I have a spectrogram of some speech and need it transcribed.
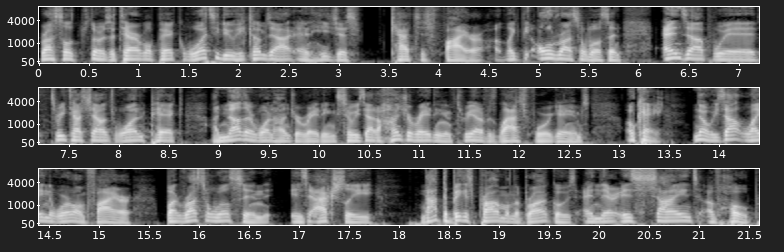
Russell throws a terrible pick. What's he do? He comes out and he just catches fire like the old Russell Wilson. Ends up with three touchdowns, one pick, another 100 rating. So he's at 100 rating in three out of his last four games. Okay, no, he's not lighting the world on fire, but Russell Wilson is actually not the biggest problem on the Broncos, and there is signs of hope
